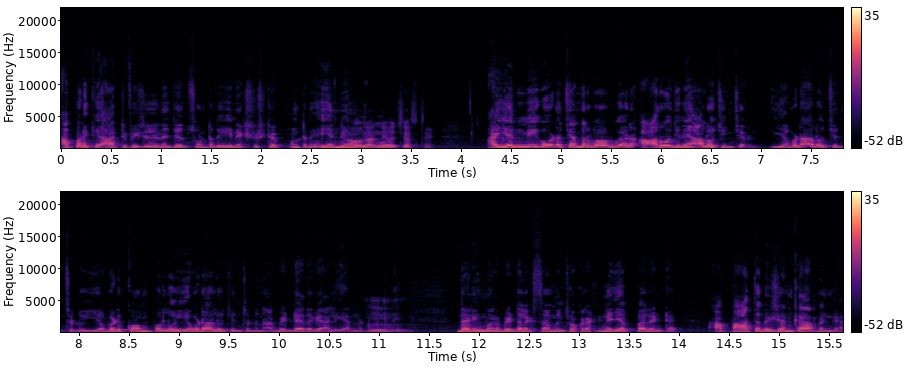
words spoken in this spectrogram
అప్పటికి ఆర్టిఫిషియల్ ఇంటెలిజెన్స్ ఉంటుంది నెక్స్ట్ స్టెప్ ఉంటుంది ఇవన్నీ అన్నీ వచ్చేస్తాయి. అవన్నీ కూడా చంద్రబాబు గారు ఆ రోజునే ఆలోచించారు. ఎవడ ఆలోచించడు ఎవడి కొంపలో ఎవడ ఆలోచించడు నా బిడ్డ ఎదగాలి అన్నటువంటిది. దానికి మన బిడ్డలకు సంబంధించి ఒక రకంగా చెప్పాలంటే ఆ పాత విజన్ కారణంగా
